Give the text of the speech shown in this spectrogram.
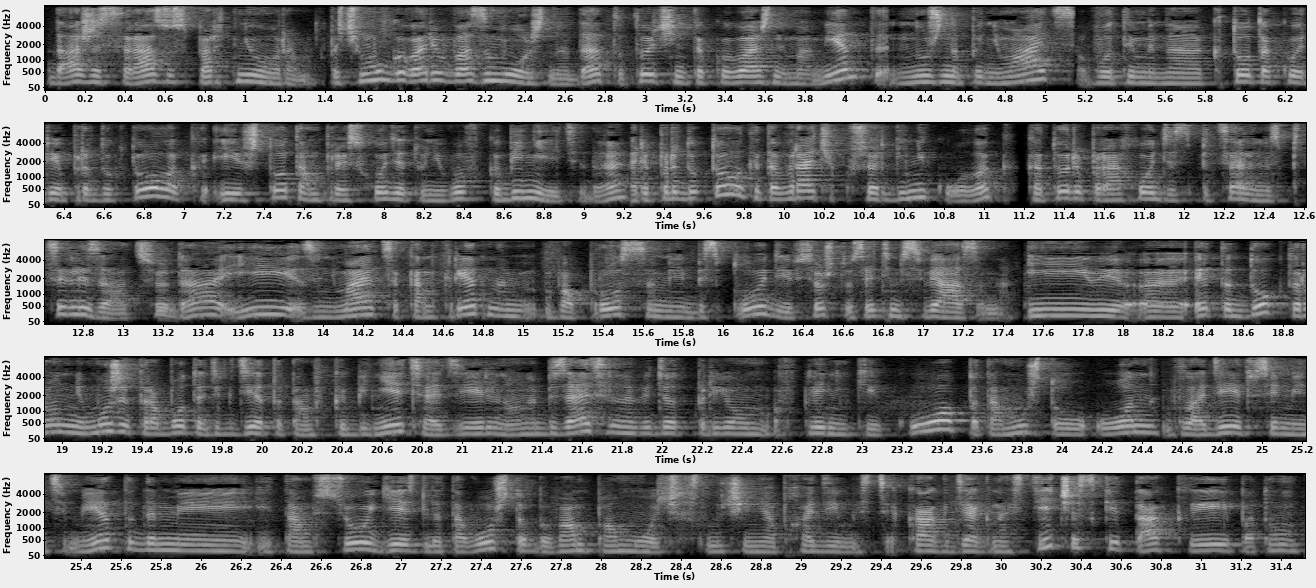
даже сразу с партнером. Почему говорю возможно, да, тут очень такой важный момент. Нужно понимать вот именно, кто такой репродуктолог и что там происходит у него в кабинете, да. Репродуктолог – это врач-акушер-гинеколог, который проходит специальную специализацию, да, и занимается конкретными вопросами бесплодия и все, что с этим связано. И э, этот доктор, он не может работать где-то там в кабинете отдельно, он обязательно ведет прием в клинике ЭКО, потому что он владеет всеми этими методами, и там все есть для того, чтобы вам помочь в случае необходимости, как диагностически, так и потом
